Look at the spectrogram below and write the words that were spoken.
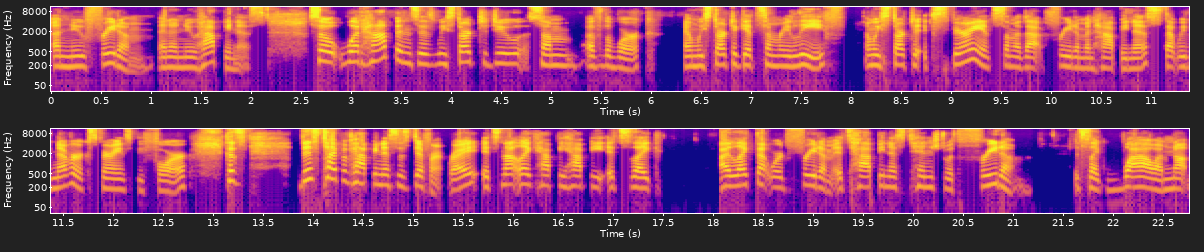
a new freedom and a new happiness so what happens is we start to do some of the work and we start to get some relief and we start to experience some of that freedom and happiness that we've never experienced before because this type of happiness is different right it's not like happy happy it's like i like that word freedom it's happiness tinged with freedom it's like, wow, I'm not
